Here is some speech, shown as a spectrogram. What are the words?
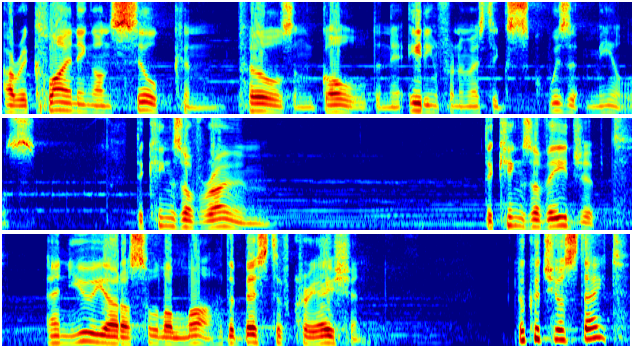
are reclining on silk and pearls and gold, and they're eating from the most exquisite meals. The kings of Rome, the kings of Egypt, and you, Ya Rasulullah, the best of creation. Look at your state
